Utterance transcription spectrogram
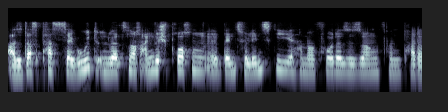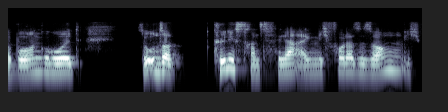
Also das passt sehr gut. Und du hast noch angesprochen, äh, Ben Zolinski haben wir vor der Saison von Paderborn geholt. So unser Königstransfer eigentlich vor der Saison. Ich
